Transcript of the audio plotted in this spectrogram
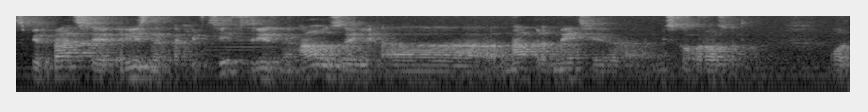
співпраці різних фахівців з різних галузей на предметі міського розвитку. От,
